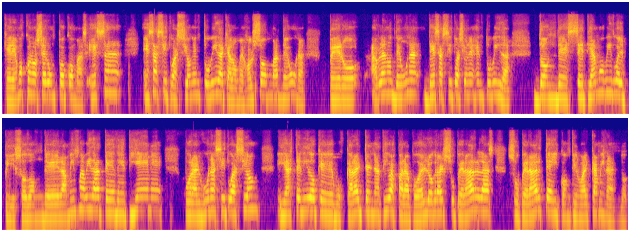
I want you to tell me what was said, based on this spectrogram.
queremos conocer un poco más esa, esa situación en tu vida, que a lo mejor son más de una, pero háblanos de una de esas situaciones en tu vida donde se te ha movido el piso, donde la misma vida te detiene por alguna situación y has tenido que buscar alternativas para poder lograr superarlas, superarte y continuar caminando.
